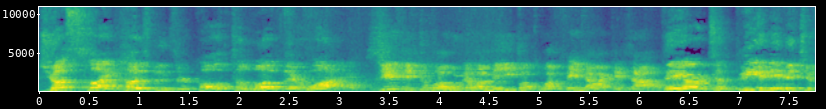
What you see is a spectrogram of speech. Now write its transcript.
Just like husbands are called to love their wives, Jinsi tu waume wameitwa kuwapenda wake zao, they are to be an image of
